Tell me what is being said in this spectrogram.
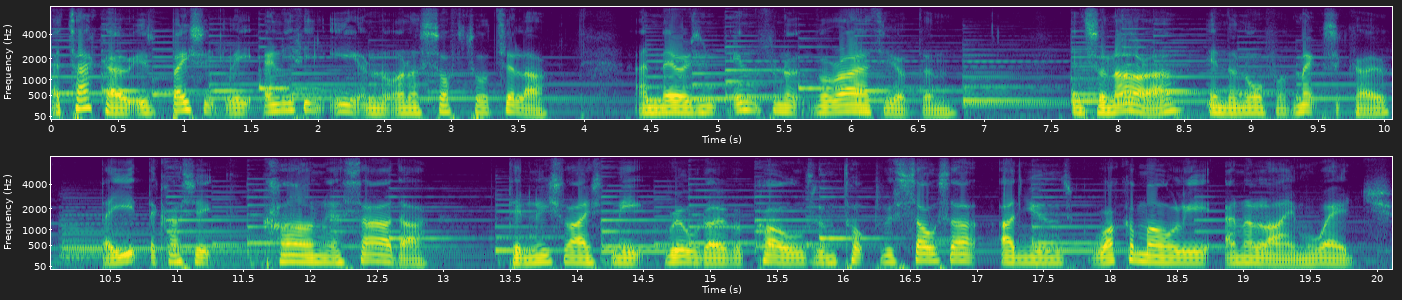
A taco is basically anything eaten on a soft tortilla, and there is an infinite variety of them. In Sonora, in the north of Mexico, they eat the classic carne asada, thinly sliced meat grilled over coals and topped with salsa, onions, guacamole and a lime wedge.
